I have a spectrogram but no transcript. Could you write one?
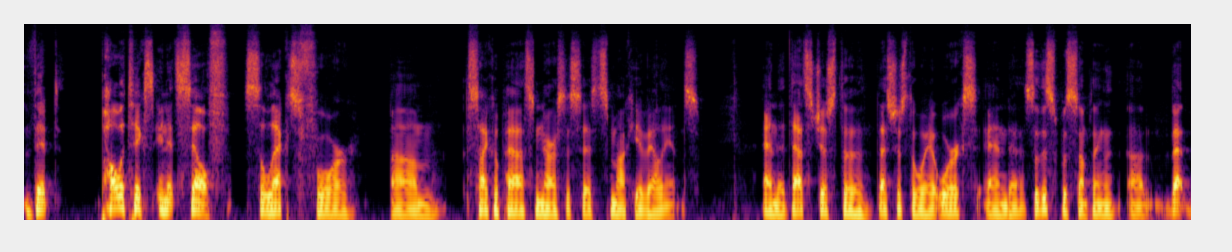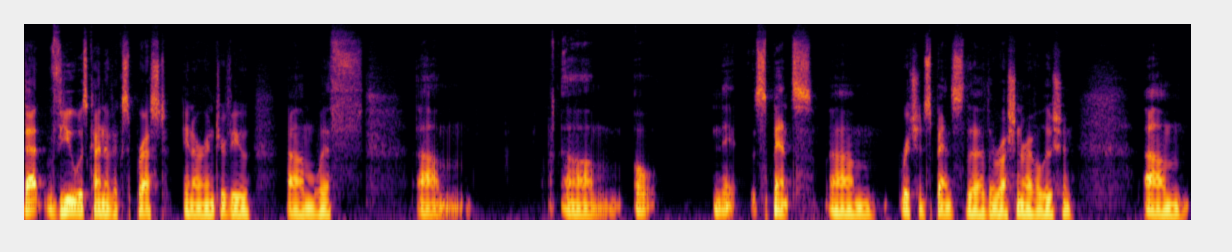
that politics in itself selects for um, psychopaths narcissists machiavellians and that that's just the that's just the way it works. And uh, so this was something uh, that that view was kind of expressed in our interview um, with um, um, oh Spence um, Richard Spence the the Russian Revolution um,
